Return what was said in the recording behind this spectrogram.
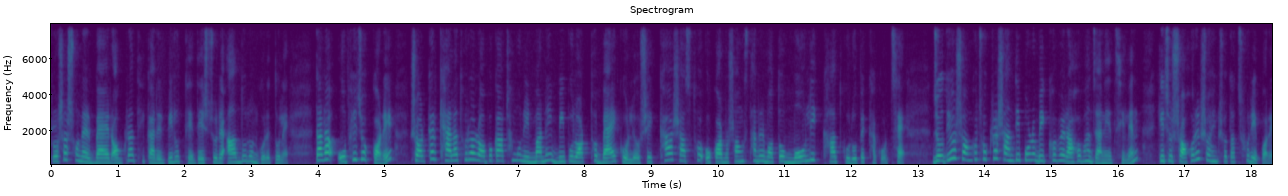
প্রশাসনের ব্যয়ের অগ্রাধিকারের বিরুদ্ধে দেশজুড়ে আন্দোলন গড়ে তোলে। তারা অভিযোগ করে, সরকার খেলাধুলার অবকাঠামো নির্মাণে বিপুল অর্থ ব্যয় করলেও শিক্ষা, স্বাস্থ্য ও কর্মসংস্থানের মতো মৌলিক খাতগুলো উপেক্ষা করছে। যদিও সংগঠকরা শান্তিপূর্ণ বিক্ষোভের আহ্বান জানিয়েছিলেন, কিছু শহরে সহিংসতা ছড়িয়ে পড়ে।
